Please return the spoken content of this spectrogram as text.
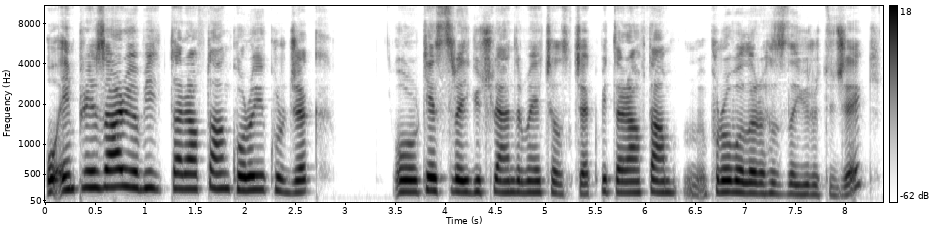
O empresario bir taraftan koroyu kuracak, orkestrayı güçlendirmeye çalışacak, bir taraftan provaları hızla yürütecek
